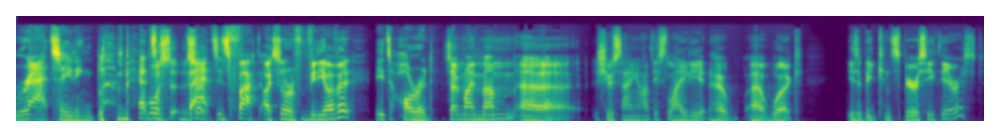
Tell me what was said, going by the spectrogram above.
rats eating bats. Well, so- so- bats. it's fucked. I saw a video of it. It's horrid. So my mum, uh, she was saying, "Oh, this lady at her uh, work is a big conspiracy theorist.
